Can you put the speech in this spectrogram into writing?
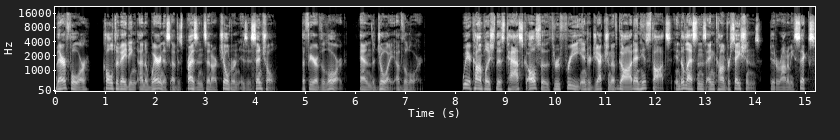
Therefore, cultivating an awareness of his presence in our children is essential, the fear of the Lord, and the joy of the Lord. We accomplish this task also through free interjection of God and His thoughts into lessons and conversations, Deuteronomy 6,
